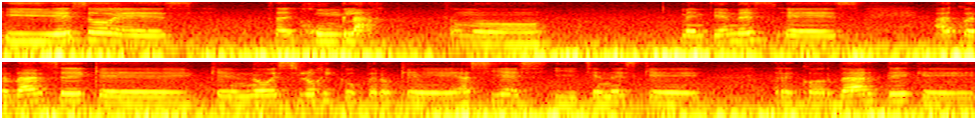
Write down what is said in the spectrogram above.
Y eso es junglar, como, ¿me entiendes? Es acordarse que, que, no es lógico, pero que así es y tienes que recordarte que,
